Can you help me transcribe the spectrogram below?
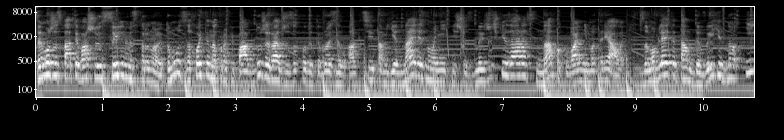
Це може стати вашою сильною стороною. Тому заходьте на профіпак. Дуже раджу заходити в розділ акції. Там є найрізноманітніші знижечки зараз на пакувальні матеріали. Замовляйте там, де вигідно, і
